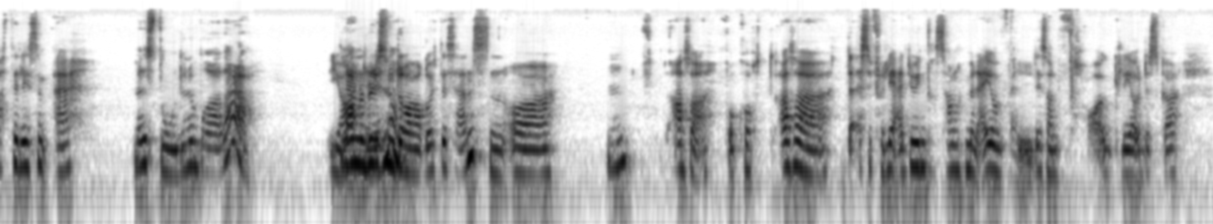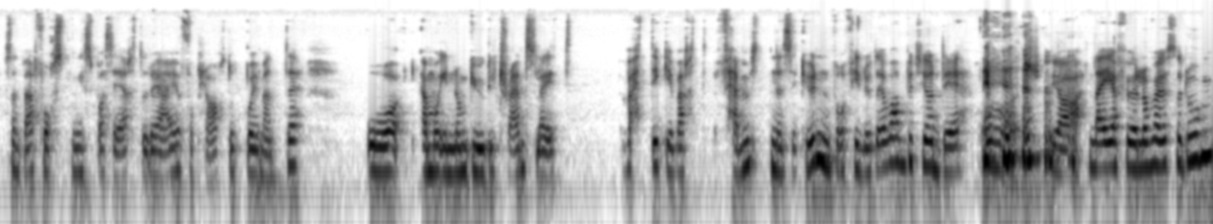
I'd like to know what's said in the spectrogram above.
at det liksom er Men sto det noe bra der, da? Ja, Lærte når du liksom drar ut essensen og Mm. Altså, for kort Altså, det, selvfølgelig er det jo interessant, men det er jo veldig sånn faglig, og det skal sånn, være forskningsbasert, og det er jo forklart opp og i mente. Og jeg må innom Google Translate vet ikke hvert 15. sekund for å finne ut hva betyr det. Og, ja, nei, jeg føler meg jo så dum.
